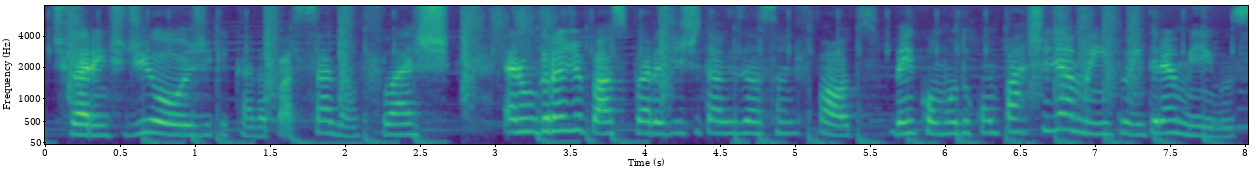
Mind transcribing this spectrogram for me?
Diferente de hoje, que cada passada é um flash, era um grande passo para a digitalização de fotos, bem como do compartilhamento entre amigos.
